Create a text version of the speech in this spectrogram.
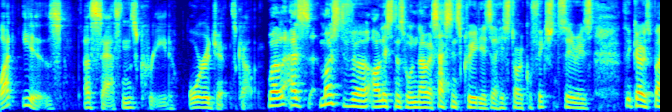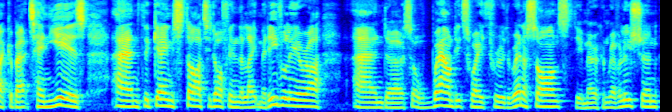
what is Assassin's Creed Origins, Colin? Well, as most of uh, our listeners will know, Assassin's Creed is a historical fiction series that goes back about 10 years. And the game started off in the late medieval era and uh, sort of wound its way through the Renaissance, the American Revolution,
